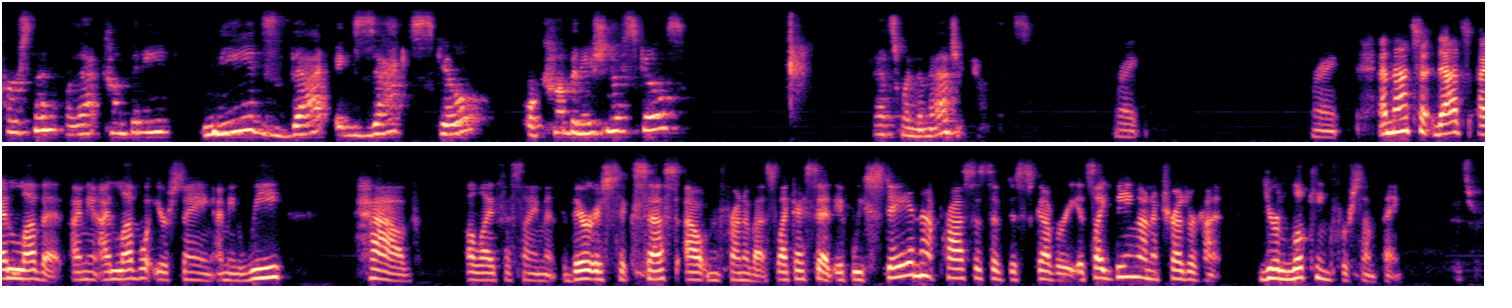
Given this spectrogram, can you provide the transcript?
person or that company needs that exact skill or combination of skills, that's when the magic happens. Right. Right. And that's that's I love it. I mean, I love what you're saying. I mean, we have a life assignment. There is success out in front of us. Like I said, if we stay in that process of discovery, it's like being on a treasure hunt. You're looking for something. That's right.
